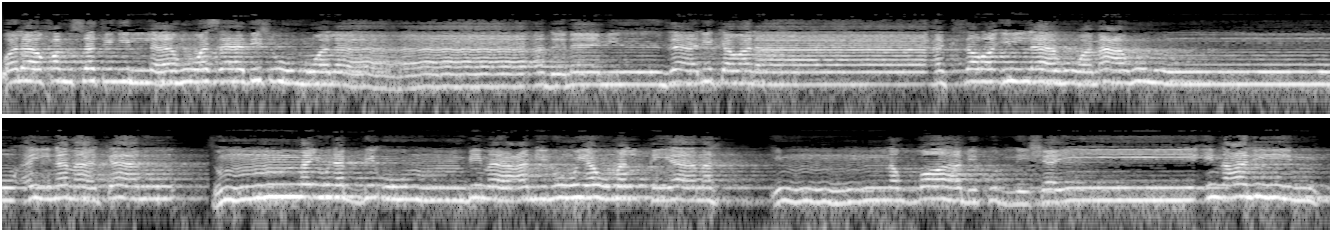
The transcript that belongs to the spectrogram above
ولا خمسة إلا هو سادسهم ولا أدنى من ذلك ولا أكثر إلا هو معهم أينما كانوا. ثم ينبئهم بما عملوا يوم القيامة. إن الله بكل شيء عليم.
